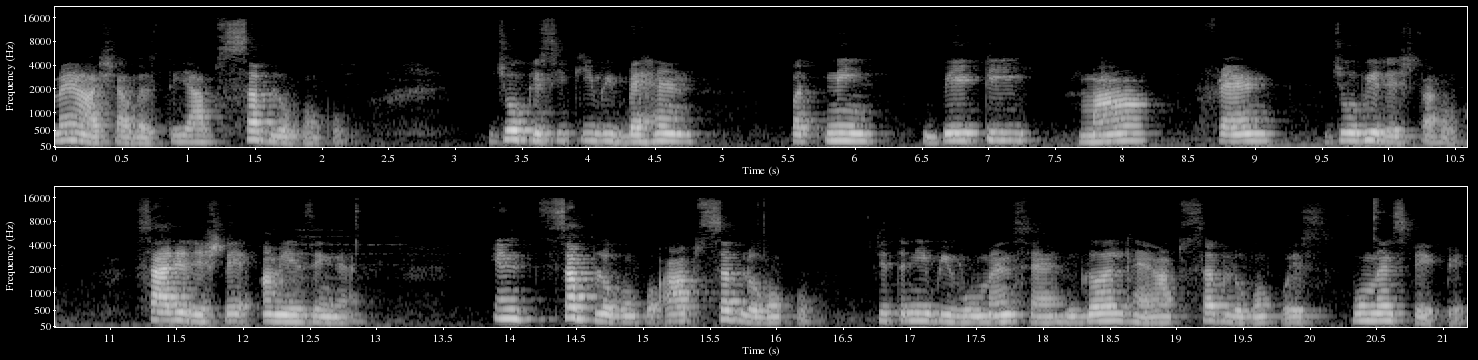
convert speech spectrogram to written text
मैं आशा बस्ती आप सब लोगों को, जो किसी की भी बहन, पत्नी, बेटी, माँ फ्रेंड जो भी रिश्ता हो, सारे रिश्ते अमेजिंग हैं। इन सब लोगों को, आप सब लोगों को, जितनी भी वुमेंस हैं गर्ल हैं, आप सब लोगों को इस वुमेंस डे पे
